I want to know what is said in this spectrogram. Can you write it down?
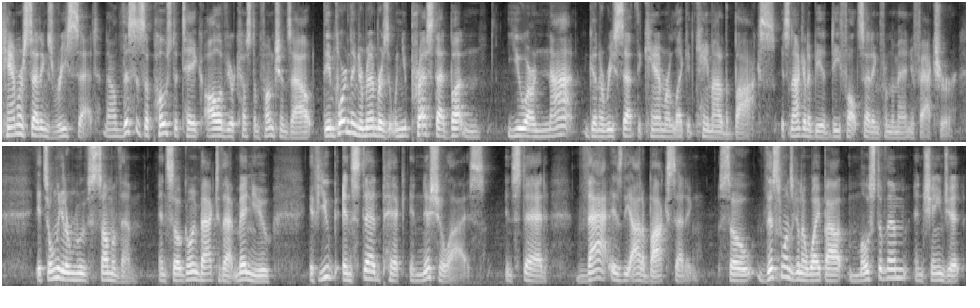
camera settings reset. Now, this is supposed to take all of your custom functions out. The important thing to remember is that when you press that button, you are not going to reset the camera like it came out of the box. It's not going to be a default setting from the manufacturer. It's only going to remove some of them. And so, going back to that menu, if you instead pick initialize, instead, that is the out of box setting. So, this one's going to wipe out most of them and change it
